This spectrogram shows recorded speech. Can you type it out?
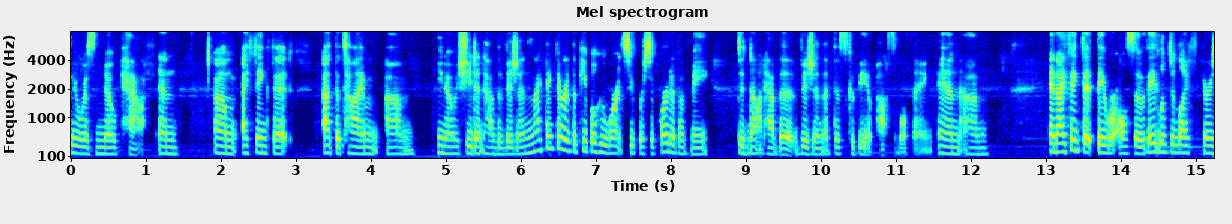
there was no path. And um, i think that at the time um, you know she didn't have the vision. And i think there were the people who weren't super supportive of me did not have the vision that this could be a possible thing. And um, and I think that they were also they lived a life very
